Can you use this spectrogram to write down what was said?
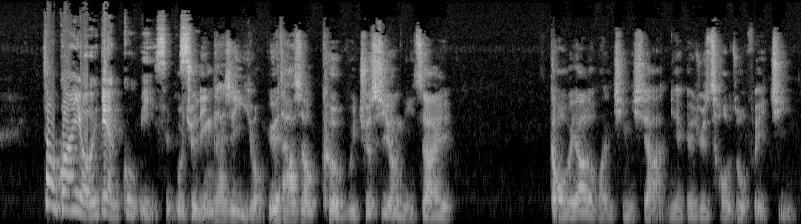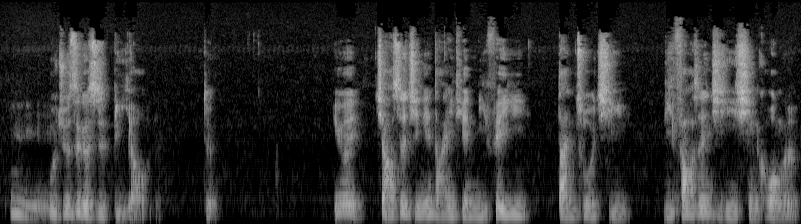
教官有一点故意是不是？我觉得应该是有，因为他是要克服，就是用你在高压的环境下，你还可以去操作飞机。嗯，我觉得这个是必要的。对，因为假设今天哪一天你飞单座机。你发生紧急情况了，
